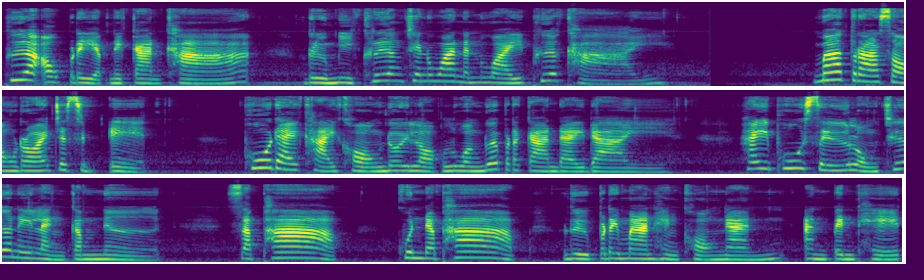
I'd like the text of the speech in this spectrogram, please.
เพื่อเอาเปรียบในการค้า หรือมีเครื่องเช่นว่านั้นไว้เพื่อขาย มาตรา 271 ผู้ใดขายของโดยหลอกลวงด้วยประการใด ๆ ให้ผู้ซื้อหลงเชื่อในแหล่งกำเนิด สภาพ คุณภาพ หรือปริมาณแห่งของนั้นอันเป็นเท็จ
